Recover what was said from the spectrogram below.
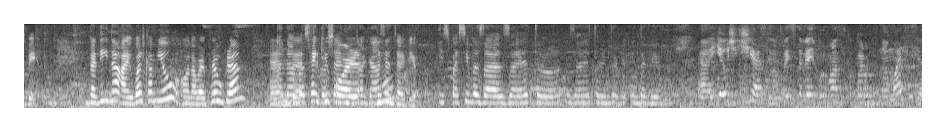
sbieħ. Gallina, I welcome you on our program and Она uh, вас thank you приглашает for на this программу. interview. И спасибо за, за, эту, за эту интервью- интервью. А, Я очень счастлива представлять бурманскую породу на Мальте.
